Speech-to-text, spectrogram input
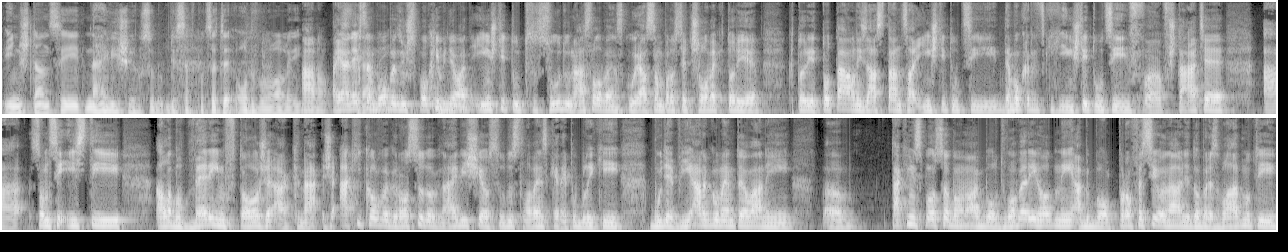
inštancii Najvyššieho súdu, kde sa v podstate odvolali. Áno, a ja nechcem strany. vôbec už spochybňovať mm-hmm. inštitút súdu na Slovensku. Ja som proste človek, ktorý je, ktorý je totálny zastanca inštitúcií, demokratických inštitúcií v, v štáte a som si istý, alebo verím v to, že, ak na, že akýkoľvek rozsudok Najvyššieho súdu Slovenskej republiky bude vyargumentovaný e, takým spôsobom, aby bol dôveryhodný, aby bol profesionálne dobre zvládnutý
